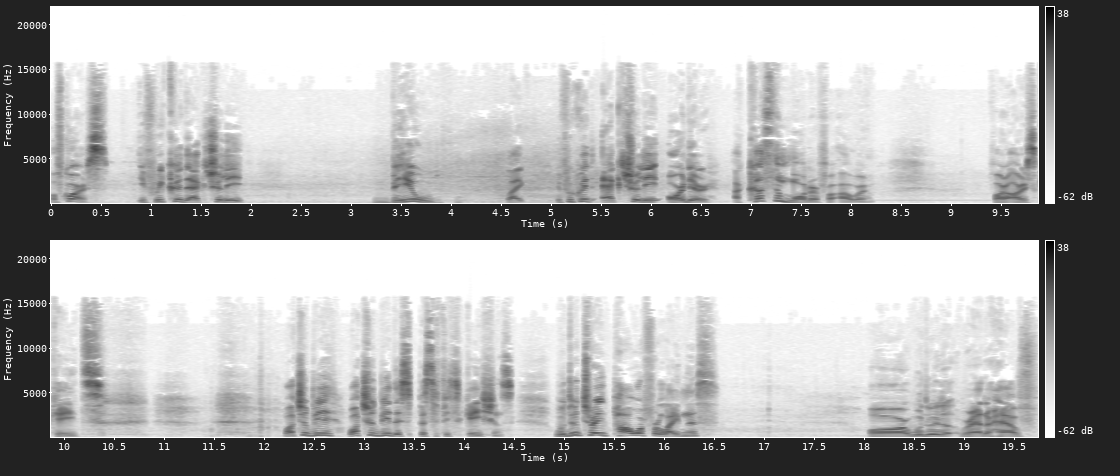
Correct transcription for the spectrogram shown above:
Of course, if we could actually build, like if we could actually order a custom motor for our for our skates, what should be what should be the specifications? Would you trade power for lightness? Or would we rather have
